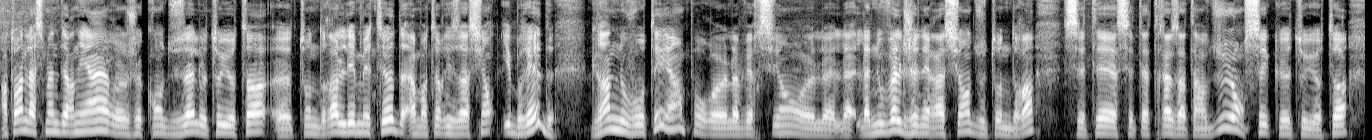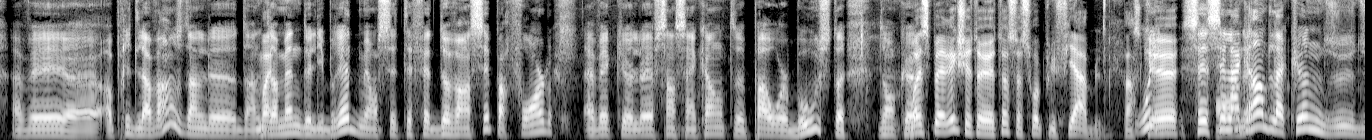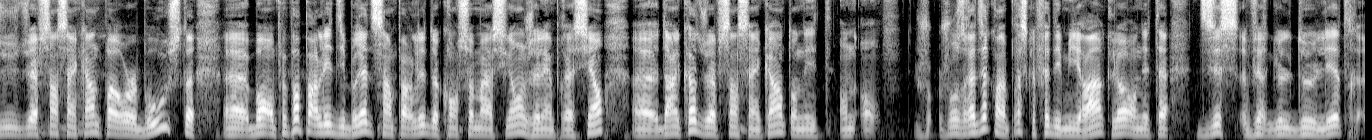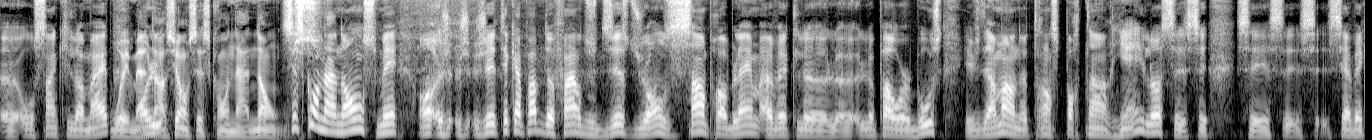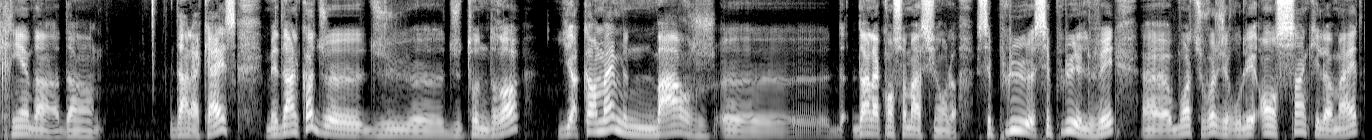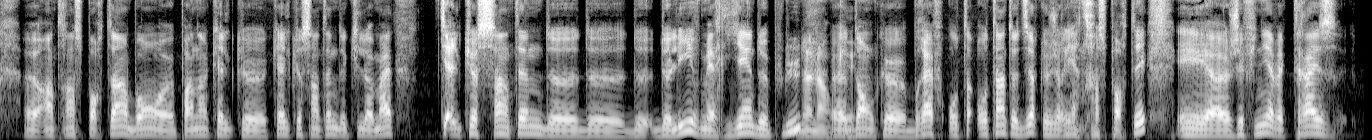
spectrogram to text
Antoine, la semaine dernière, euh, je conduisais le Toyota euh, Tundra Limited à motorisation hybride. Grande nouveauté hein, pour euh, la version, euh, la, la- la nouvelle génération du Tundra. C'était, c'était très attendu. On sait que Toyota avait euh, a pris de l'avance dans le dans le Ouais. domaine de l'hybride, mais on s'était fait devancer par Ford avec le F150 Power Boost. Donc, On va espérer que chez Toyota, ce soit plus fiable. Parce oui, que c'est la a- grande lacune du, du, du F-150 Power Boost. Euh, bon, on peut pas parler d'hybride sans parler de consommation, j'ai l'impression. Euh, dans le cas du F-150, on est... On, J'oserais dire qu'on a presque fait des miracles. Là, on est à 10,2 litres euh, au 100 km. Oui, mais attention, c'est ce qu'on annonce. c'est ce qu'on annonce, mais j'ai été capable de faire du 10, du 11 sans problème avec le, le- le Power Boost. Évidemment, en ne transportant rien, là, c'est avec rien dans, dans, dans la caisse. Mais dans le cas du, du, euh, du Tundra, il y a quand même une marge euh, dans la consommation. là. C'est plus, c'est plus élevé. Euh, moi, tu vois, j'ai roulé 1100 km en transportant, bon, euh, pendant quelques, quelques centaines de kilomètres, quelques centaines de, de, de, de livres, mais rien de plus. Non, non. Euh, donc, euh, bref, autant, autant te dire que j'ai rien transporté. Et euh, j'ai fini avec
